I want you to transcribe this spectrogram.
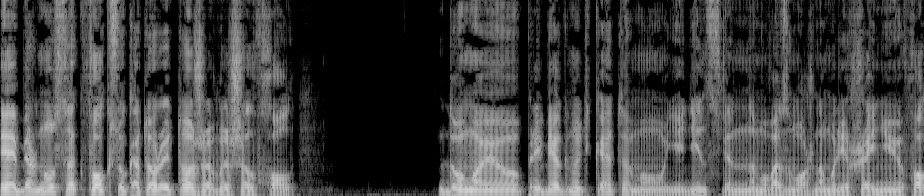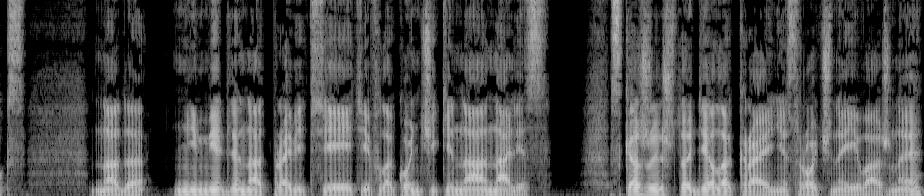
и обернулся к Фоксу, который тоже вышел в холл. «Думаю, прибегнуть к этому единственному возможному решению, Фокс. Надо немедленно отправить все эти флакончики на анализ. Скажи, что дело крайне срочное и важное,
